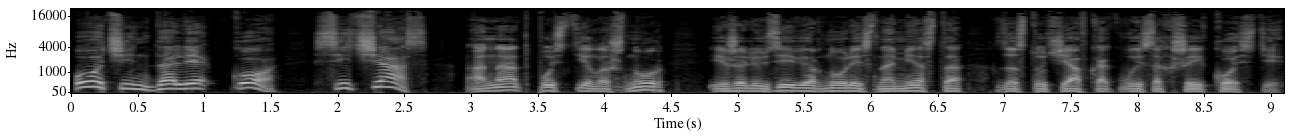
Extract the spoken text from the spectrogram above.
очень далеко. Сейчас». Она отпустила шнур, и жалюзи вернулись на место, застучав, как высохшие кости.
